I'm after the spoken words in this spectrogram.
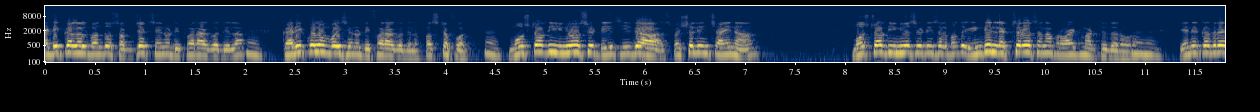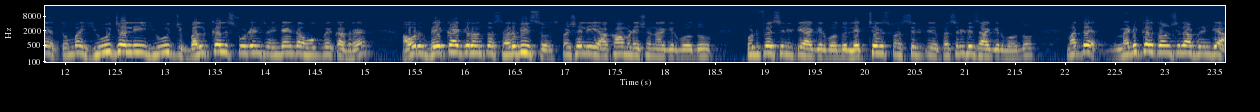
medical ಅಲ್ಲಿ ಬಂದು ಸಬ್ಜೆಕ್ಟ್ಸ್ ಏನು ಡಿಫರ್ ಆಗೋದಿಲ್ಲ. ಕರಿಕ್ಯುಲಮ್ ವೈಸ್ ಏನು ಡಿಫರ್ ಆಗೋದಿಲ್ಲ first of all most of the universities ಈಗ specially in China most of the universities ಅಲ್ಲಿ ಬಂದು ಇಂಡಿಯನ್ ಲೆಕ್ಚರರ್ಸ್ ಅನ್ನ ಪ್ರೊವೈಡ್ ಮಾಡ್ತಿದ್ದಾರೆ ಅವರು. ಏನಕ್ಕಂದ್ರೆ ತುಂಬಾ ಹ್ಯೂಜ್ ಅಲ್ಲಿ ಹ್ಯೂಜ್ ಬಲ್ಕ್ ಅಲ್ಲಿ ಸ್ಟೂಡೆಂಟ್ಸ್ ಇಂಡಿಯಾದಿಂದ ಹೋಗ್ಬೇಕಾದ್ರೆ ಅವ್ರಿಗೆ ಬೇಕಾಗಿರುವಂತ ಸರ್ವಿಸ್ ಸ್ಪೆಷಲಿ ಅಕಾಮಿಡೇಷನ್ ಆಗಿರ್ಬೋದು ಫುಡ್ ಫೆಸಿಲಿಟಿ ಆಗಿರ್ಬೋದು ಲೆಕ್ಚರ್ಸ್ ಫೆಸಿಲಿಟಿ ಫೆಸಿಲಿಟೀಸ್ ಆಗಿರ್ಬೋದು. ಮತ್ತೆ medical council of India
